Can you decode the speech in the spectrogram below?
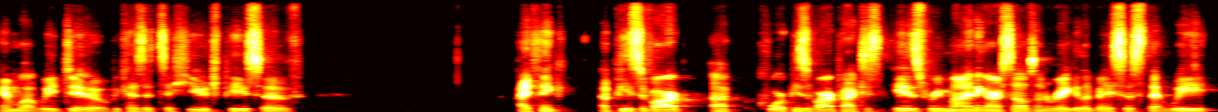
and what we do because it's a huge piece of, I think, a piece of our, a core piece of our practice is reminding ourselves on a regular basis that we,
